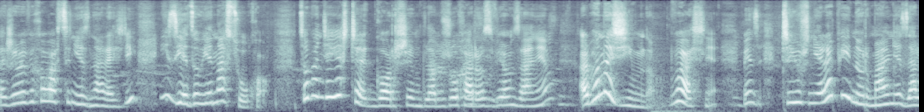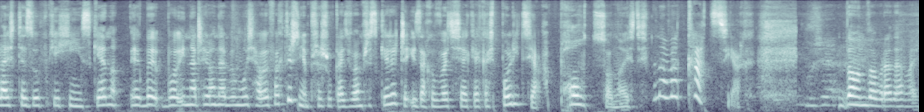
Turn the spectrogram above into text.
tak żeby wychowawcy nie znaleźli i zjedzą je na sucho. Co będzie jeszcze gorszym dla brzucha rozwiązaniem? Albo na zimno, właśnie. Więc czy już nie lepiej normalnie zalać te zupki chińskie? No jakby, bo inaczej one by musiały faktycznie przeszukać wam wszystkie rzeczy i zachowywać się jak jakaś policja. A po co? No jesteśmy na wakacjach. No dobra, dawaj.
